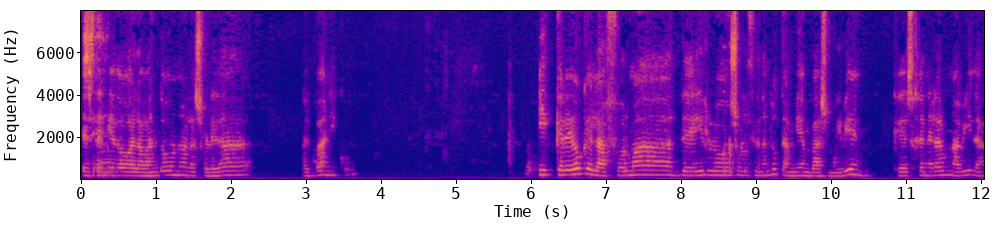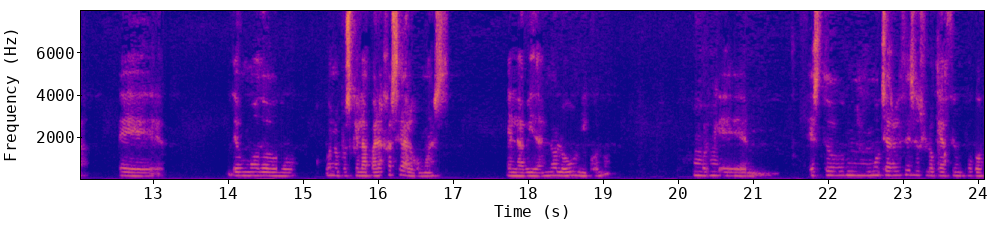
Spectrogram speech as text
Este miedo al abandono, a la soledad, al pánico. Y creo que la forma de irlo solucionando también vas muy bien, que es generar una vida eh, de un modo, bueno, pues que la pareja sea algo más en la vida, no lo único, ¿no? Porque esto muchas veces es lo que hace un poco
